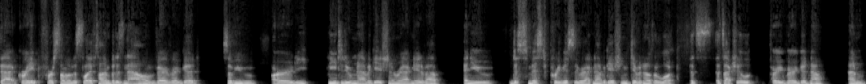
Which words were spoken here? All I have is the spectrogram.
that great for some of its lifetime, but is now very, very good. So if you already need to do navigation in React Native app and you dismissed previously React Navigation, give it another look. It's it's actually very, very good now. And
